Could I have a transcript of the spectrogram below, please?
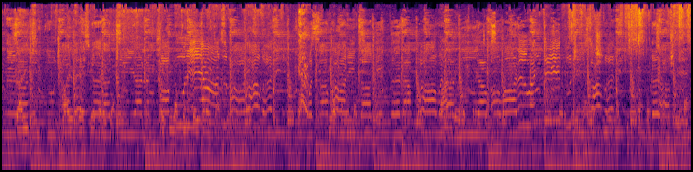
जर जाळीची बायो फेन्सिंग करायची असेल शेतीला करायचं असेल नक्कीच संपर्क साधू शकता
